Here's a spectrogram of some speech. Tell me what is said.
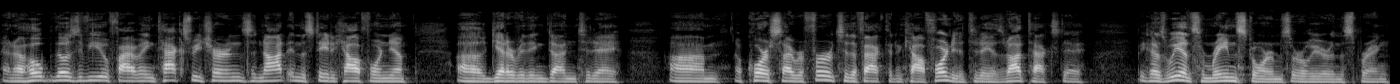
and I hope those of you filing tax returns not in the state of California uh, get everything done today. Um, of course, I refer to the fact that in California today is not tax day because we had some rainstorms earlier in the spring.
